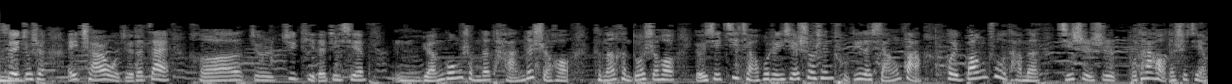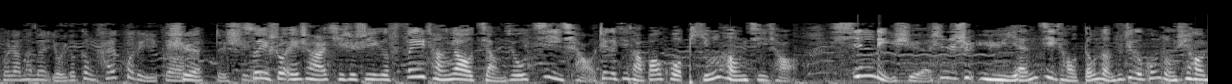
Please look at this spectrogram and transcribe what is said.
所以就是 HR，我觉得在和就是具体的这些嗯员工什么的谈的时候，可能很多时候有一些技巧或者一些设身处地的想法，会帮助他们，即使是不太好的事情，也会让他们有一个更开阔的一个是对是。所以说 HR 其实是一个非常要讲究技巧，这个技巧。包括平衡技巧、心理学，甚至是语言技巧等等，就这个工种需要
